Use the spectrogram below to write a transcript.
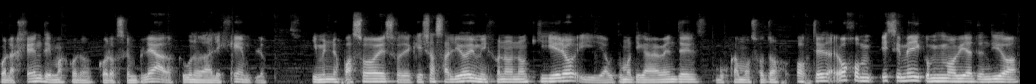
la gente y más con, con los empleados, que uno da el ejemplo. Y nos pasó eso, de que ella salió y me dijo, no, no quiero, y automáticamente buscamos otros Ojo, ese médico mismo había atendido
